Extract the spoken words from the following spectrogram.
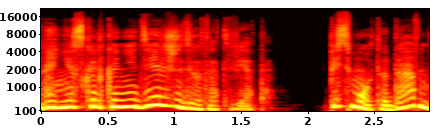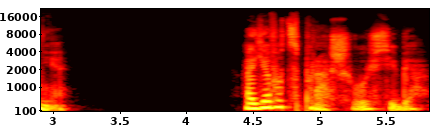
Она несколько недель ждет ответа. Письмо-то давнее. А я вот спрашиваю себя,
